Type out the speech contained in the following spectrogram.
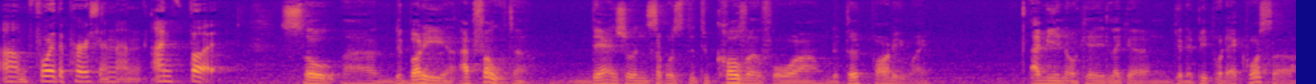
um, for the person on, on foot. So uh, the body at fault, uh, their insurance supposed to, to cover for uh, the third party, right? I mean, okay, like um, know, people that cross uh,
